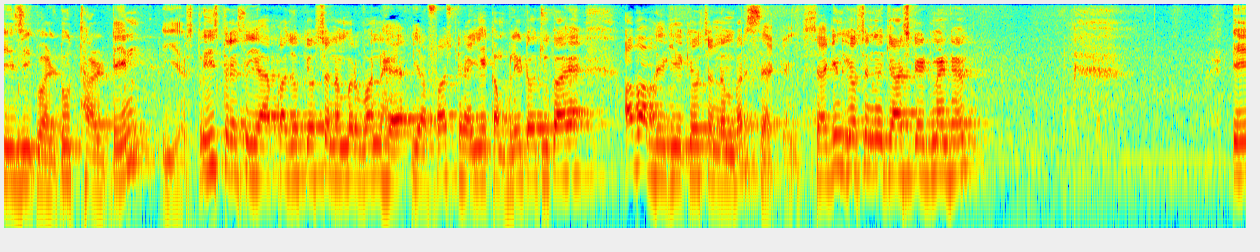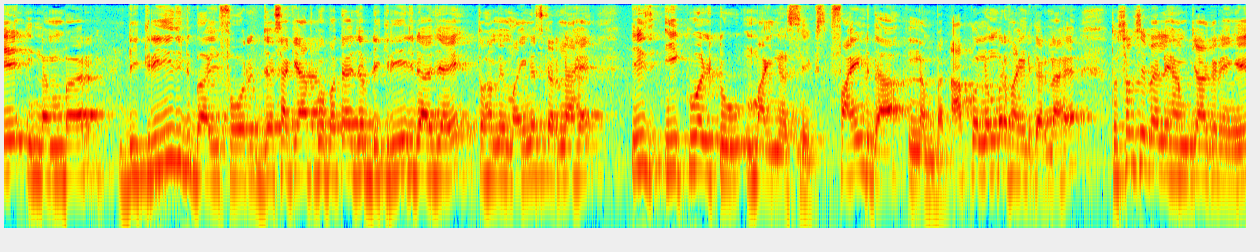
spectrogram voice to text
is equal to thirteen years तो इस तरह से ये आपका जो क्वेश्चन नंबर वन है, या फ़र्स्ट है, ये कंप्लीट हो चुका है। अब आप देखिए question number second second question में क्या स्टेटमेंट है? A number decreased by four जैसा कि आपको पता है, जब डिक्रीज्ड आ जाए तो हमें माइनस करना है। Is equal to minus six find the number आपको नंबर फाइंड करना है। तो सबसे पहले हम क्या करेंगे?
